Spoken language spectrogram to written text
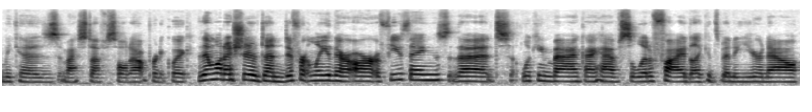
because my stuff sold out pretty quick. then what I should have done differently, there are a few things that looking back I have solidified like it's been a year now.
